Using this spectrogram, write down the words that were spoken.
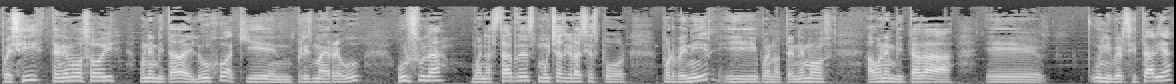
Pues sí, tenemos hoy una invitada de lujo aquí en Prisma RU. Úrsula, buenas tardes, muchas gracias por, por venir y bueno, tenemos a una invitada eh, universitaria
